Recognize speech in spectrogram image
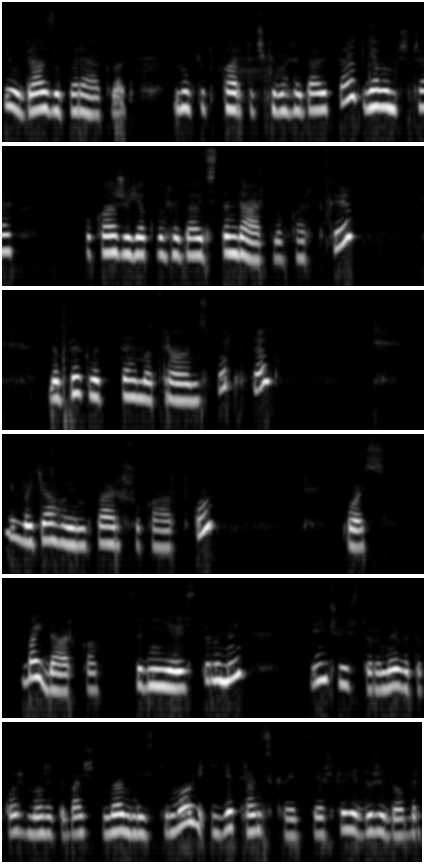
і одразу переклад. Ну, Тут карточки виглядають так. Я вам ще покажу, як виглядають стандартно картки. Наприклад, тема транспорт, так? І витягуємо першу картку. Ось, байдарка. З однієї сторони, з іншої сторони, ви також можете бачити на англійській мові і є транскрипція, що є дуже добре.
